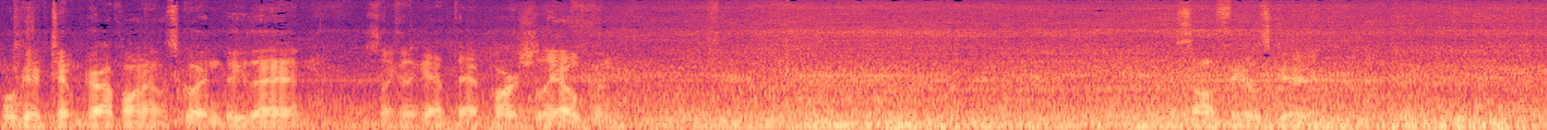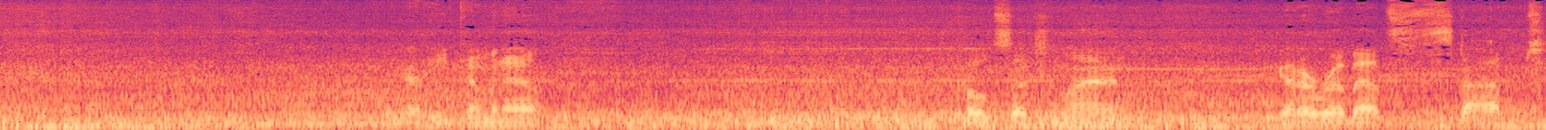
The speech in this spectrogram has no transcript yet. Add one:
We'll get a temp drop on it. Let's go ahead and do that. Looks like I got that partially open. This all feels good. We got heat coming out cold suction line. We got our rub outs stopped.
